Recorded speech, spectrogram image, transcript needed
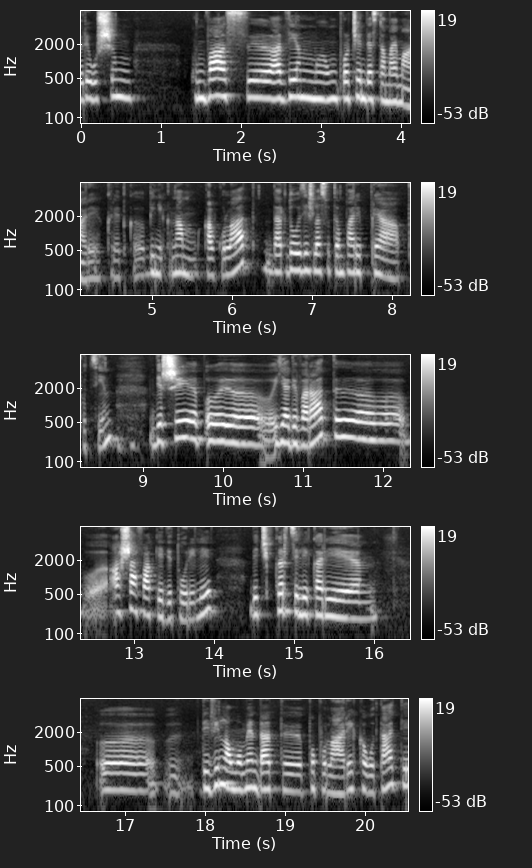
reușim cumva să avem un procent de asta mai mare, cred că. Bine, că n-am calculat, dar 20% îmi pare prea puțin. Deși, e adevărat, așa fac editorile. Deci cărțile care devin la un moment dat populare, căutate,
